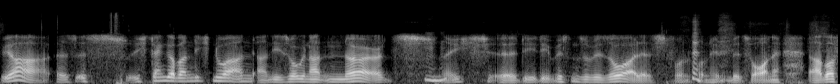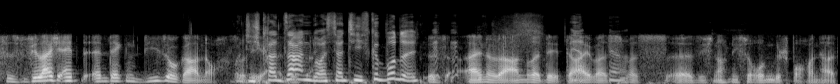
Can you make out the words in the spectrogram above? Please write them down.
Ja, es ist, ich denke aber nicht nur an, an die sogenannten Nerds, mhm. nicht? Äh, die, die wissen sowieso alles von, von hinten bis vorne. Aber vielleicht entdecken die sogar noch noch. So Wollte ich gerade sagen, du hast ja tief gebuddelt. Das ein oder andere Detail, ja, was, ja. was äh, sich noch nicht so rumgesprochen hat.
